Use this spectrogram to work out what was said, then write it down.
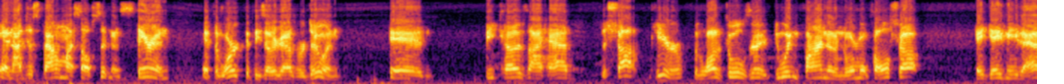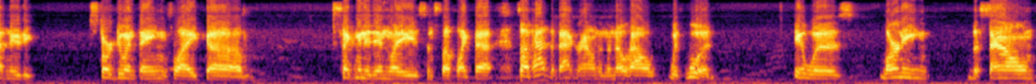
And I just found myself sitting and staring at the work that these other guys were doing. And because I had the shop here with a lot of tools that you wouldn't find in a normal call shop, it gave me the avenue to start doing things like um, segmented inlays and stuff like that. So I've had the background and the know-how with wood. It was learning the sound,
